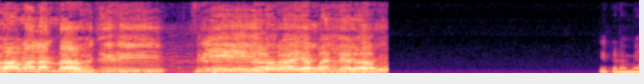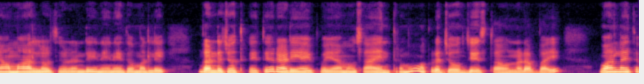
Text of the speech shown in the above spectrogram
బామలంతా వచ్చిరి. శ్రీలోకయ పల్లెల ఇక్కడ మీ అమ్మ అల్లుడు చూడండి. నేనేదో మళ్ళీ గండ జ్యోతికి అయితే రెడీ అయిపోయాము. సాయంత్రము అక్కడ జోక్ చేస్తూ ఉన్నాడు అబ్బాయి. వాళ్ళైతే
